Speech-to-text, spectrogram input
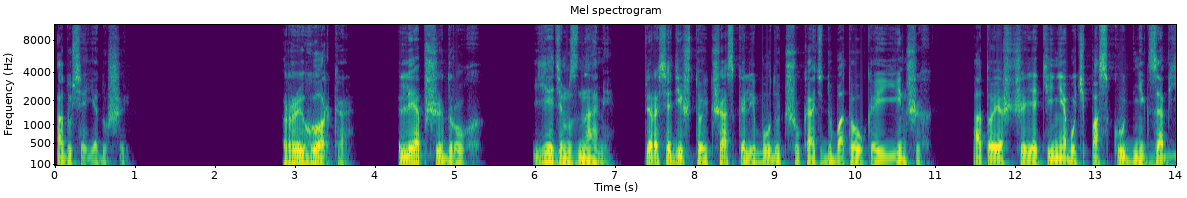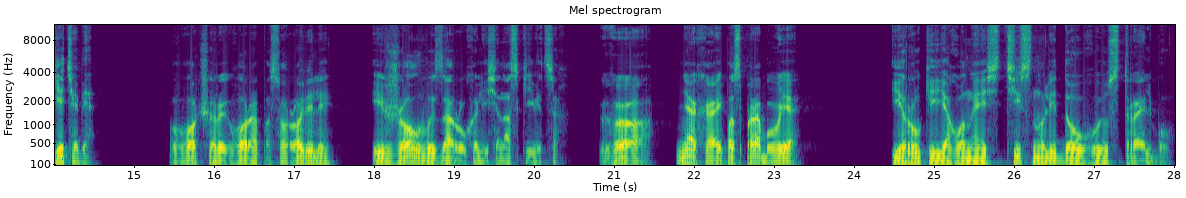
ад усяе душы. Рыгорка, лепшы друг, едзем з намі, перасядзіш той час, калі будуць шукаць дубатоўка і іншых, а то яшчэ які-небудзь паскуднік заб'е цябе. Вочары гора пасуровілі, і жолвы зарухаліся на сківіцах. Го, няхай паспрабуе. І руки ягоныя сціснулі доўгую стрэльбу,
